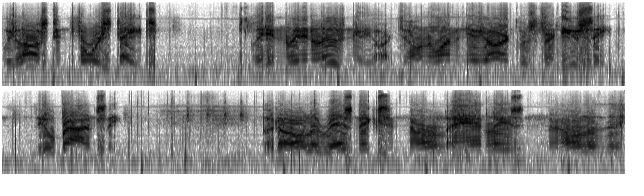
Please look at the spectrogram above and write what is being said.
We lost in four states. We didn't we didn't lose New York. The only one in New York was for a new seat, the O'Brien seat. But all the Resnicks and all the Hanleys and all of the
